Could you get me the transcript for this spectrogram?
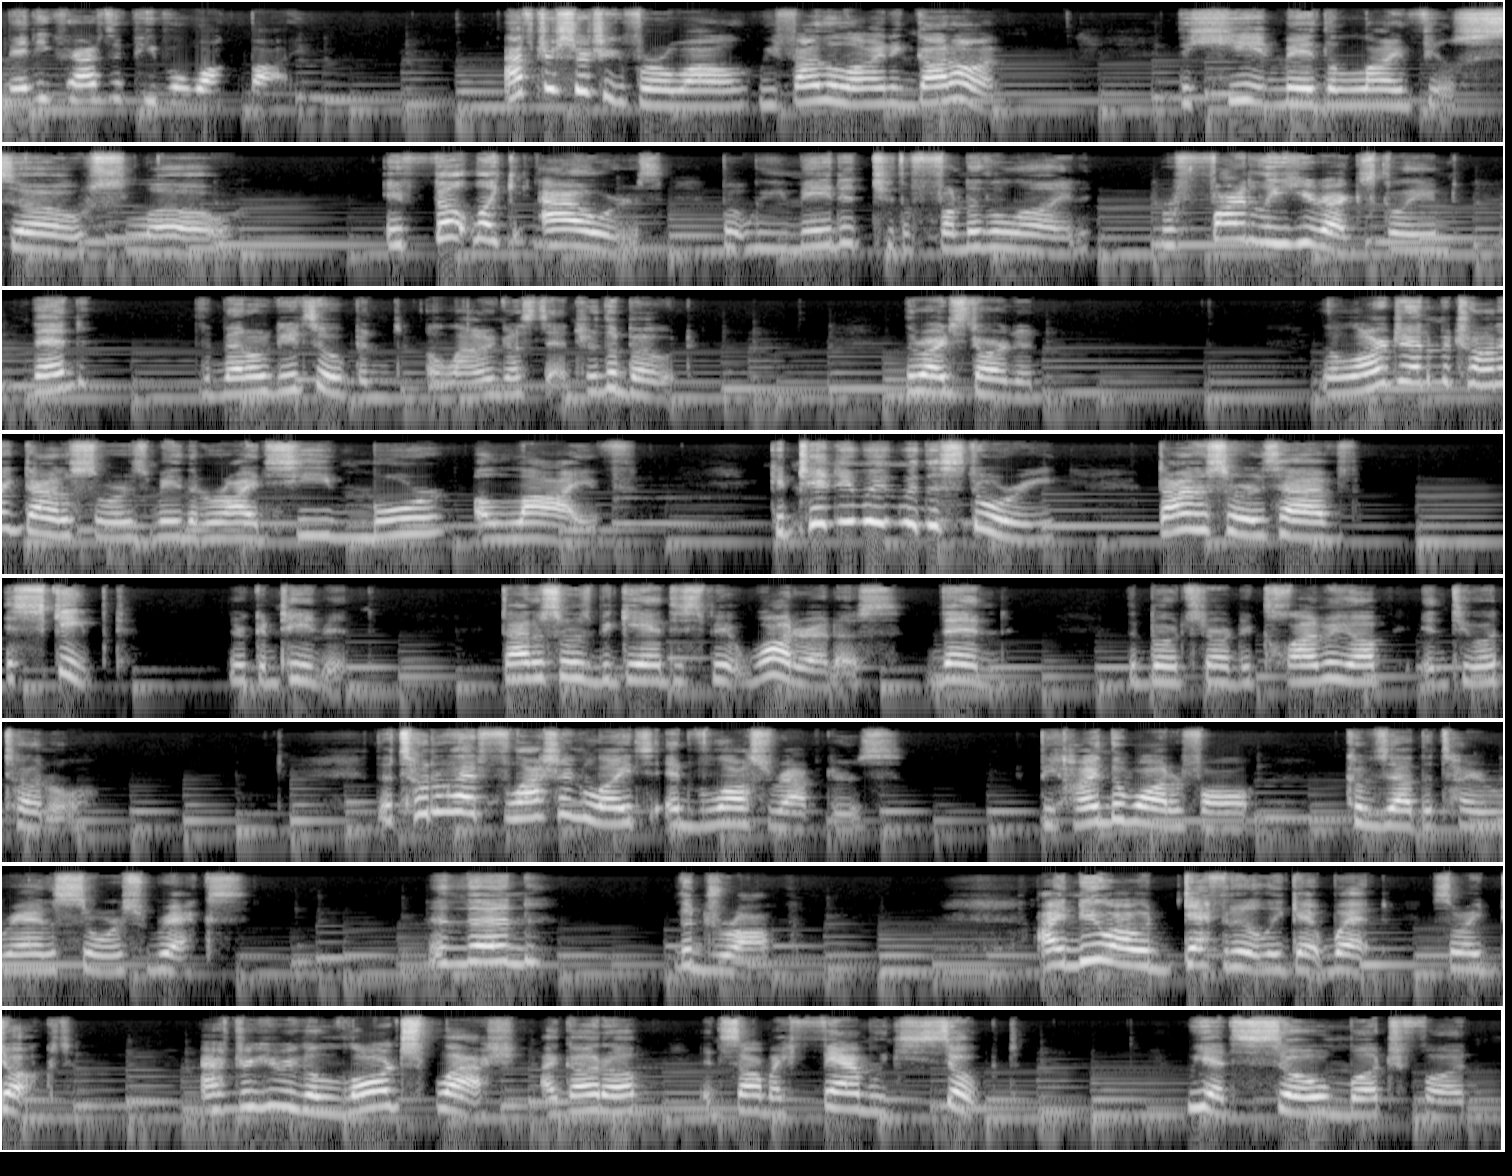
many crowds of people walked by. After searching for a while, we found the line and got on. The heat made the line feel so slow. It felt like hours, but we made it to the front of the line. We're finally here, I exclaimed. Then, the metal gates opened, allowing us to enter the boat. The ride started. The large animatronic dinosaurs made the ride seem more alive. Continuing with the story, dinosaurs have escaped their containment. Dinosaurs began to spit water at us. Then, the boat started climbing up into a tunnel. The tunnel had flashing lights and velociraptors. Behind the waterfall comes out the Tyrannosaurus Rex. And then, the drop. I knew I would definitely get wet, so I ducked. After hearing a large splash, I got up and saw my family soaked. We had so much fun.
